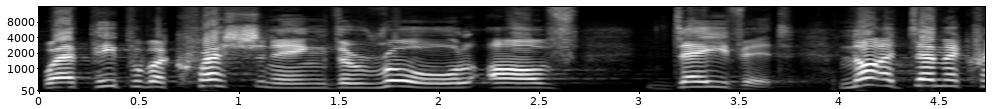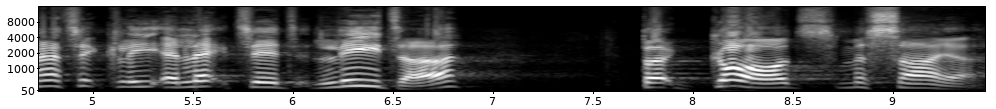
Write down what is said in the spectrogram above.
where people were questioning the rule of David. Not a democratically elected leader, but God's Messiah.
